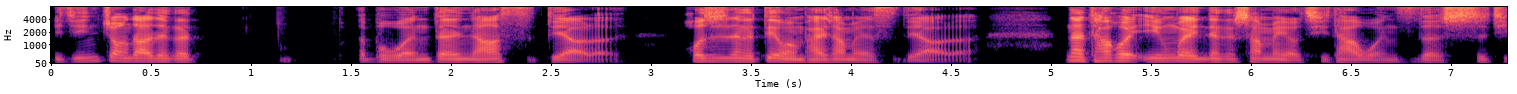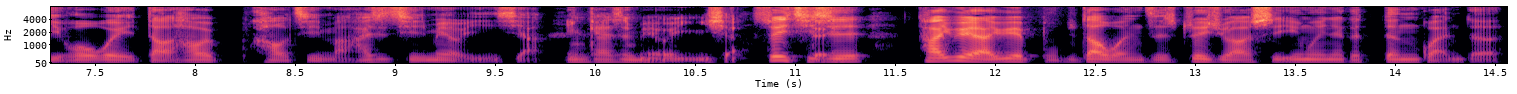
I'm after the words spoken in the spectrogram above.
已经撞到那个捕蚊灯，然后死掉了，或是那个电蚊拍上面死掉了，那它会因为那个上面有其他蚊子的尸体或味道，它会不靠近吗？还是其实没有影响？应该是没有影响。所以其实它越来越捕不到蚊子，最主要是因为那个灯管的。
